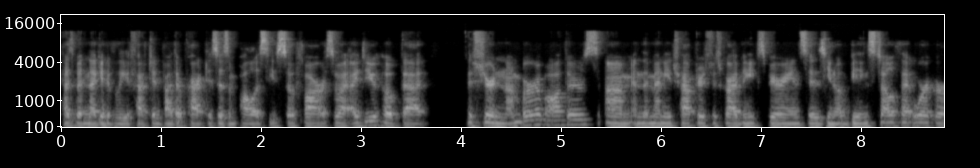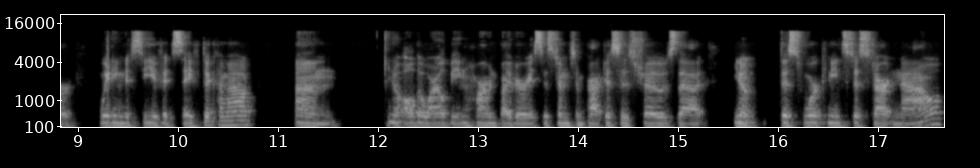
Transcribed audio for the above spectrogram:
has been negatively affected by their practices and policies so far. So I, I do hope that the sheer number of authors um, and the many chapters describing experiences, you know, being stealth at work or waiting to see if it's safe to come out, um, you know, all the while being harmed by various systems and practices shows that, you know, this work needs to start now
